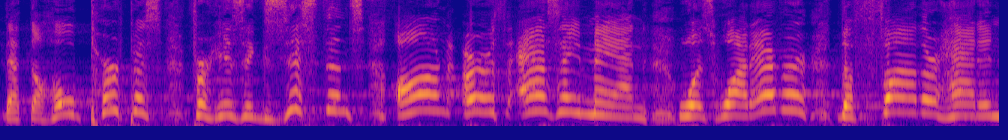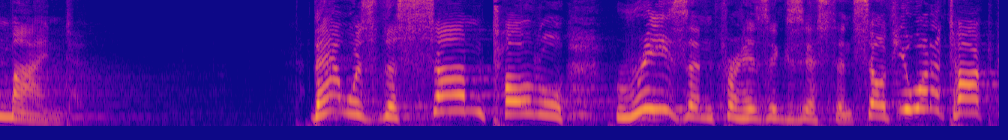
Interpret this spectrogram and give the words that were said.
that the whole purpose for his existence on earth as a man was whatever the Father had in mind. That was the sum total reason for his existence. So, if you want to talk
